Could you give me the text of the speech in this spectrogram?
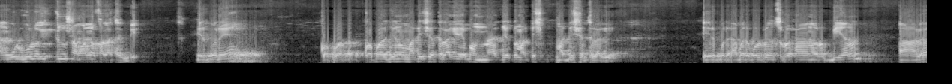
আঙ্গুলগুলো একটু সামান্য ফাঁকা থাকবে। এরপরে কপাল কপাল যেন মাটির সাথে লাগে এবং নাক যেন মাটির সাথে লাগে। এরপরে আবার বলবেন সুবহান আলা,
